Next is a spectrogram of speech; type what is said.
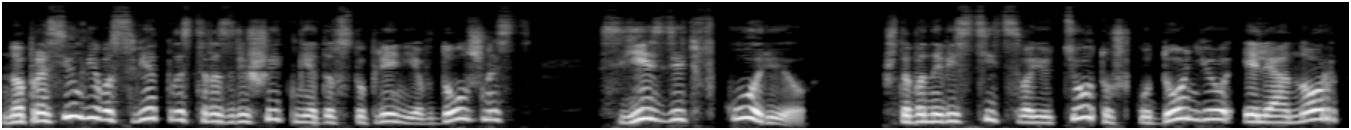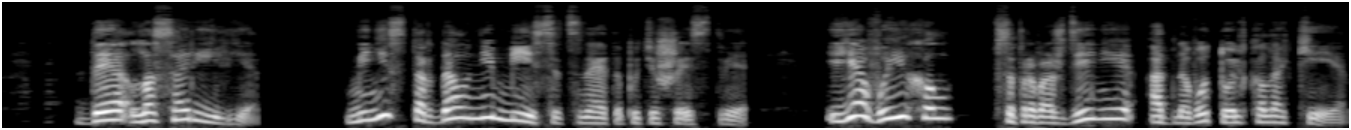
но просил его светлость разрешить мне до вступления в должность съездить в Корию, чтобы навестить свою тетушку, Донью Элеонор де Лассарилье. Министр дал мне месяц на это путешествие, и я выехал в сопровождении одного только лакея.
